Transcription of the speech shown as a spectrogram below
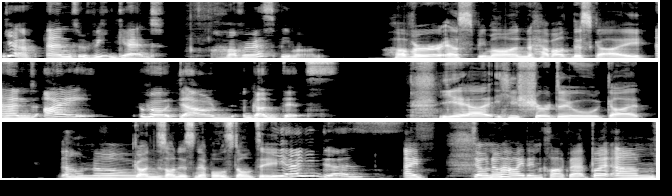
Yeah, and we get Hover Espimon. hover espimon how about this guy And I wrote down gun tits. yeah he sure do got Oh no. guns on his nipples don't he Yeah, he does. I don't know how I didn't clock that, but um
